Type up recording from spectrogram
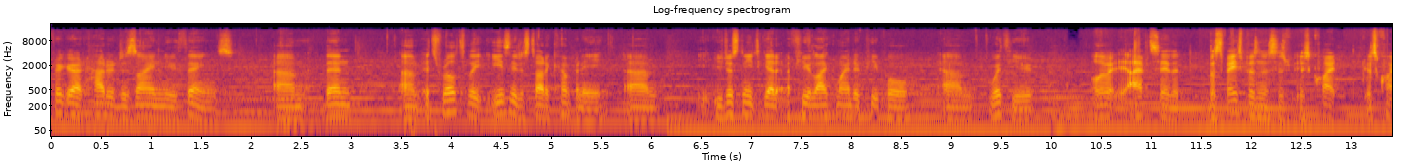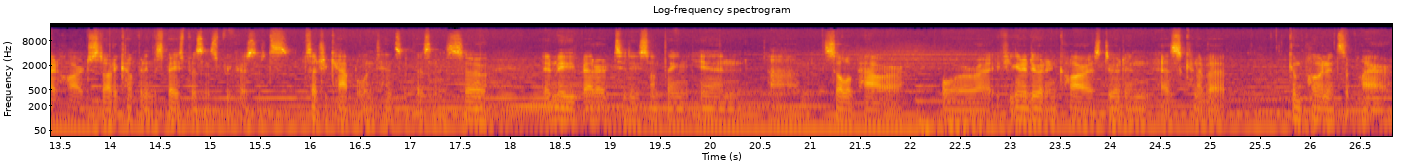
figure out how to design new things, um, then um, it's relatively easy to start a company. Um, you just need to get a few like-minded people um, with you. Although I have to say that the space business is, is, quite it's quite hard to start a company in the space business because it's such a capital-intensive business. So it may be better to do something in um, solar power, or uh, if you're going to do it in cars, do it in as kind of a component supplier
